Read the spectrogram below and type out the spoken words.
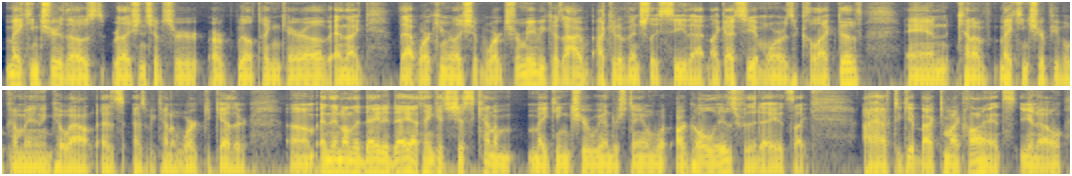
making sure those relationships are, are well taken care of and like that working relationship works for me because I, I could eventually see that. Like I see it more as a collective and kind of making sure people come in and go out as as we kind of work together. Um, and then on the day to day I think it's just kind of making sure we understand what our goal is for the day. It's like I have to get back to my clients you know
